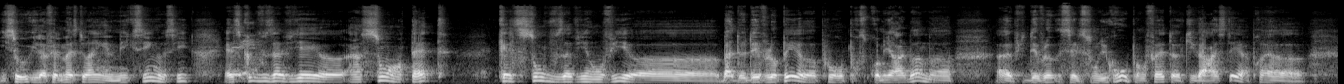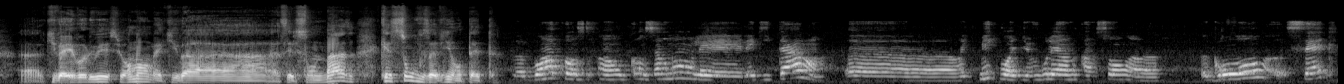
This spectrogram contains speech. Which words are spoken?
il, a fait le mastering et le mixing aussi. Est-ce que vous aviez un son en tête? Quels sons vous aviez envie euh, bah, de développer euh, pour, pour ce premier album euh, puis c'est le son du groupe en fait qui va rester après qui va évoluer sûrement mais qui va c'est le son de base. Quels sons vous aviez en tête? Moi concernant les, les guitares rythmiques moi je voulais un, son gros sec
